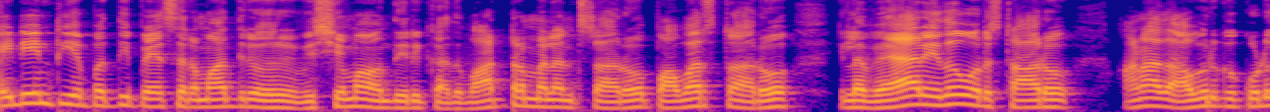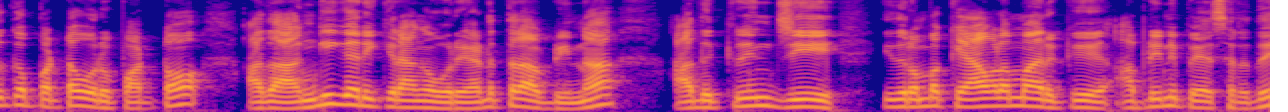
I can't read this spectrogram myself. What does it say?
ஐடென்டிட்டியை பற்றி பேசுகிற மாதிரி ஒரு விஷயமா வந்து இருக்குது அது ஸ்டாரோ பவர் ஸ்டாரோ இல்லை வேறு ஏதோ ஒரு ஸ்டாரோ ஆனால் அது அவருக்கு கொடுக்கப்பட்ட ஒரு பட்டம். அதை அங்கீகரிக்கிறாங்க ஒரு இடத்துல அப்படின்னா அது கிரிஞ்சி இது ரொம்ப கேவலமாக இருக்குது அப்படின்னு பேசுகிறது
